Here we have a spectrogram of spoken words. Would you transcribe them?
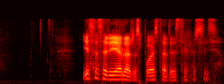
Y esa sería la respuesta de este ejercicio.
